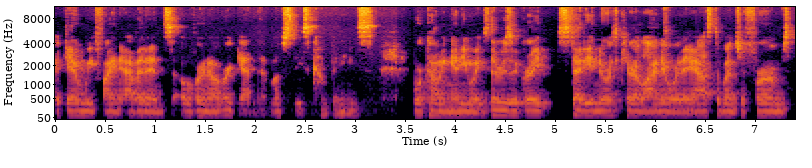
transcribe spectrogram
again we find evidence over and over again that most of these companies were coming anyways. There was a great study in North Carolina where they asked a bunch of firms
